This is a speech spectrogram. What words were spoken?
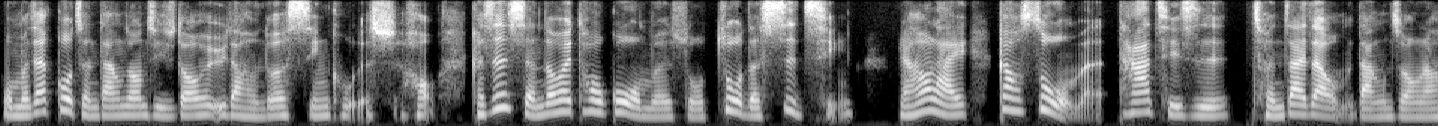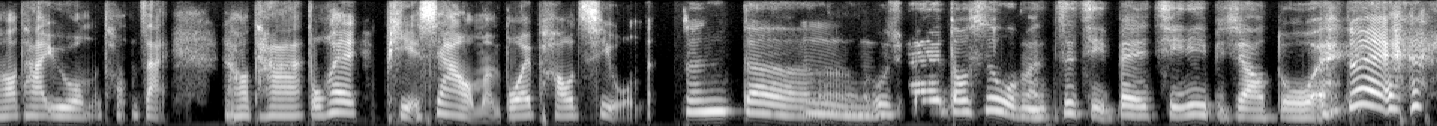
我们在过程当中其实都会遇到很多辛苦的时候。可是神都会透过我们所做的事情，然后来告诉我们，他其实存在在我们当中，然后他与我们同在，然后他不会撇下我们，不会抛弃我们。真的，嗯，我觉得都是我们自己被激励比较多。哎，对，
